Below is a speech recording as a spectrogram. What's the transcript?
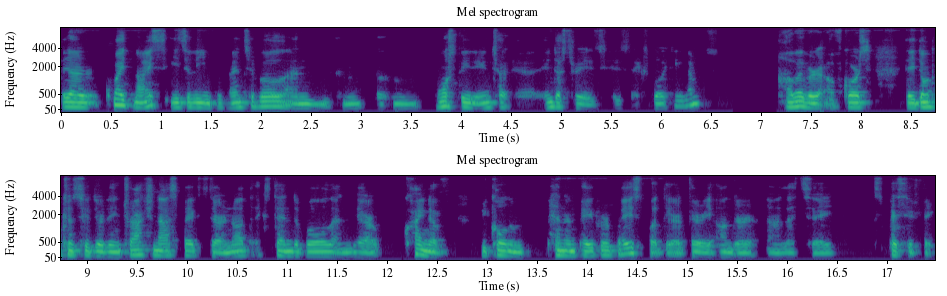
They are quite nice, easily implementable, and, um, mostly the inter, uh, industry is, is exploiting them. However, of course, they don't consider the interaction aspects. They're not extendable, and they are kind of, we call them pen and paper based, but they are very under, uh, let's say, specific.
